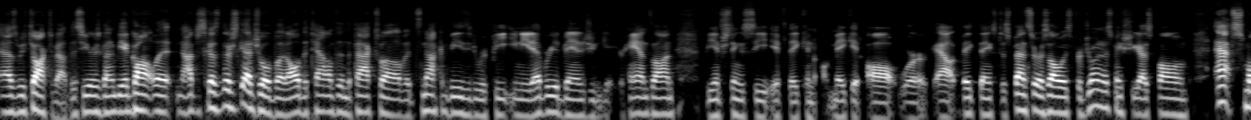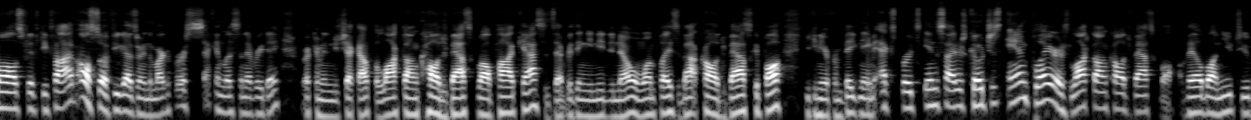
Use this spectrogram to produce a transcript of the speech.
as we've talked about, this year is going to be a gauntlet, not just because of their schedule, but all the talent in the Pac-12. It's not going to be easy to repeat. You need every advantage you can get your hands on. Be interesting to see if they can make it all work out. Big thanks to Spencer as always for joining us. Make sure you guys follow him at Smalls55. Also, if you guys are in the market for a second listen every day, recommend you check out the Locked On College Basketball podcast. It's everything you need to know in one place about college basketball. You can hear from big name experts, insiders, coaches, and players. Locked On College Basketball available on YouTube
